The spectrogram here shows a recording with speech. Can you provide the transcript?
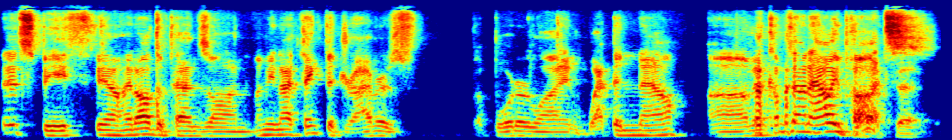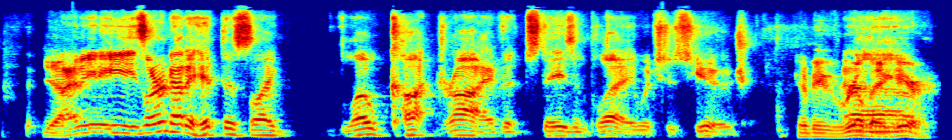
it's Spieth. You know, it all depends on. I mean, I think the driver's a borderline weapon now. Um, it comes down to how he I like puts. Yeah. I mean, he's learned how to hit this like low cut drive that stays in play, which is huge. Gonna be real Uh, big here.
